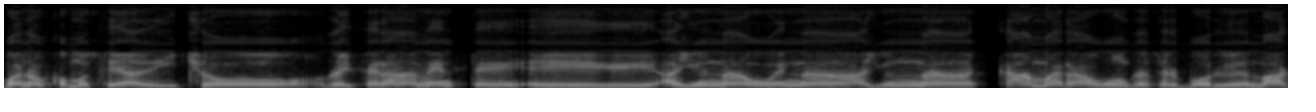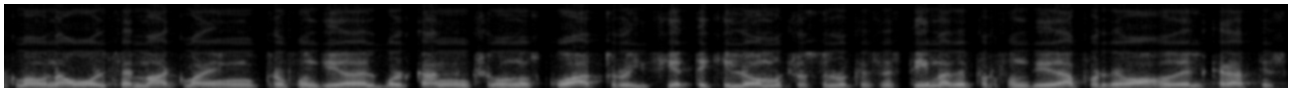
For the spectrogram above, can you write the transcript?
Bueno, como se ha dicho reiteradamente, eh, hay una buena, hay una cámara un reservorio de magma, una bolsa de magma en profundidad del volcán entre unos 4 y 7 kilómetros, es lo que se estima de profundidad por debajo del cráter.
